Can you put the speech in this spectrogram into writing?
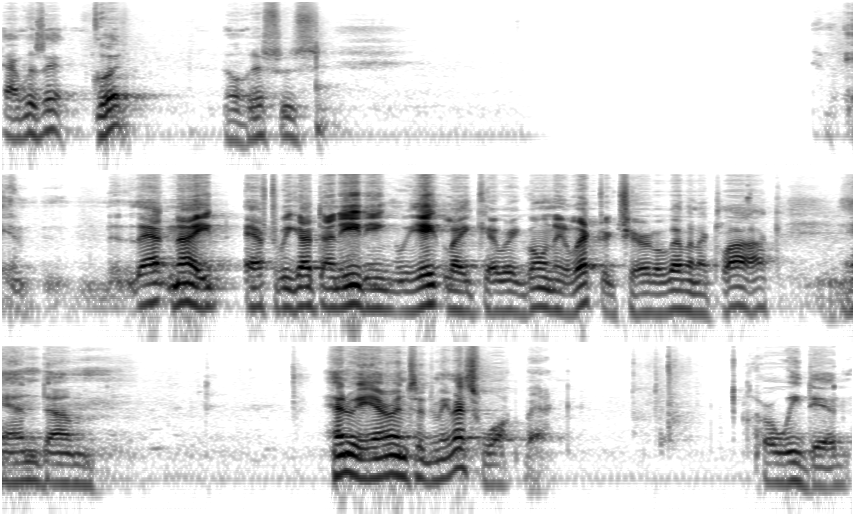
that was it. Good. So this was... That night, after we got done eating, we ate like uh, we were going to the electric chair at 11 o'clock, and um, Henry Aaron said to me, let's walk back. Or we did.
